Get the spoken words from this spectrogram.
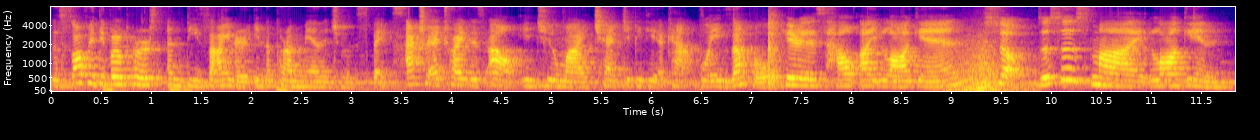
the software developers and designer in the product management space. Actually, I tried this out into my ChatGPT account. For example, here is how I log in. So this is my login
